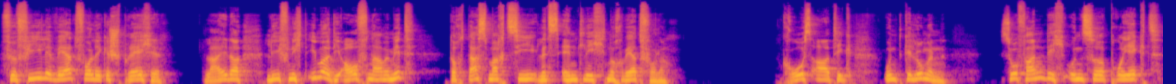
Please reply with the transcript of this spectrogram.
für viele wertvolle Gespräche. Leider lief nicht immer die Aufnahme mit, doch das macht sie letztendlich noch wertvoller. Großartig und gelungen. So fand ich unser Projekt.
